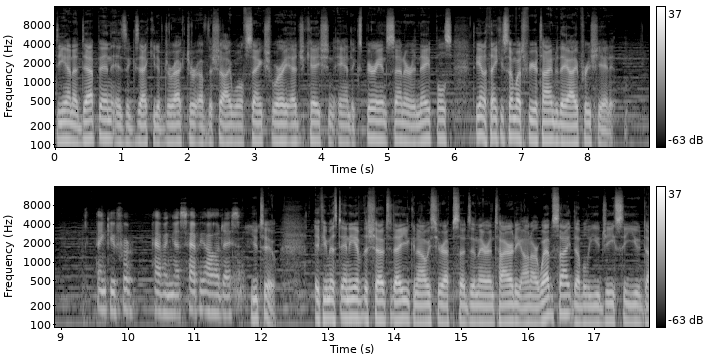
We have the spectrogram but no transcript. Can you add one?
Deanna Deppen, is executive director of the Shy Wolf Sanctuary Education and Experience Center in Naples. Deanna, thank you so much for your time today. I appreciate it. Thank you for having us. Happy holidays. You too. If you missed any of the show today, you can always hear episodes in their entirety on our website, wgcu.org/gcl,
